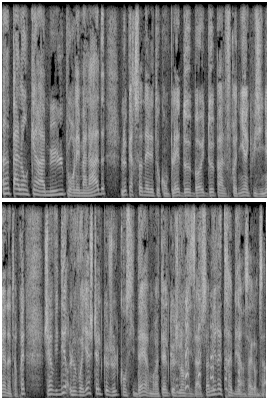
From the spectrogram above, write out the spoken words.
un palanquin à mules pour les malades. Le personnel est au complet, deux boys, deux palefreniers, un cuisinier un interprète. J'ai envie de dire le voyage tel que je le considère, moi, tel que je l'envisage. Ça m'irait très bien, ça, comme ça.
